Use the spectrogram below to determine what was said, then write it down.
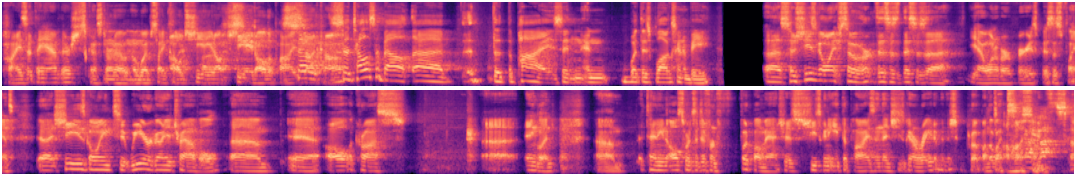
pies that they have there. She's going to start a, a website called She Ate All, she ate all the So, so tell us about uh, the the pies and and what this blog's going to be. Uh, so she's going. So her, this is this is uh yeah one of our various business plans. Uh, she's going to. We are going to travel um, uh, all across uh, England, um, attending all sorts of different football matches. She's going to eat the pies and then she's going to rate them and she's going to put up on the website. so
